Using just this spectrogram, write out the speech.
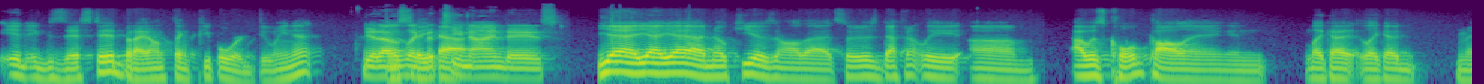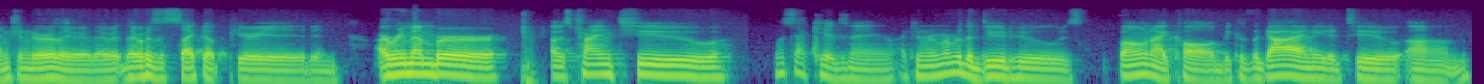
it existed, but I don't think people were doing it. Yeah, that was So, like the yeah. T9 days. Yeah, yeah, yeah. Nokia's and all that. So it was definitely um I was cold calling and like I like I mentioned earlier, there there was a psych up period and I remember I was trying to what's that kid's name? I can remember the dude whose phone I called because the guy I needed to um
